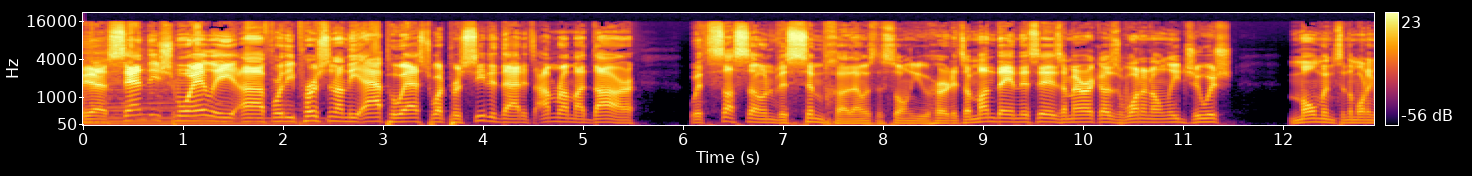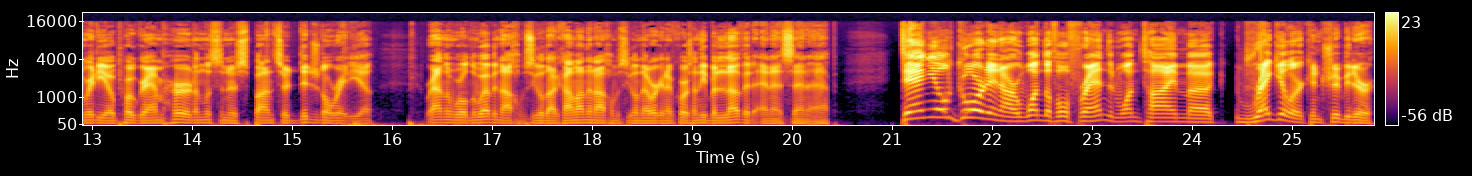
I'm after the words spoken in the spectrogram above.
yes. Sandy Shmueli, uh, for the person on the app who asked what preceded that, it's Amram Adar with Sasson Visimcha. That was the song you heard. It's a Monday, and this is America's one and only Jewish Moments in the Morning radio program, heard on listener sponsored digital radio around the world on the web at NachumSegal.com, on the Nachum Segal Network, and of course on the beloved NSN app. Daniel Gordon, our wonderful friend and one time uh, regular contributor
